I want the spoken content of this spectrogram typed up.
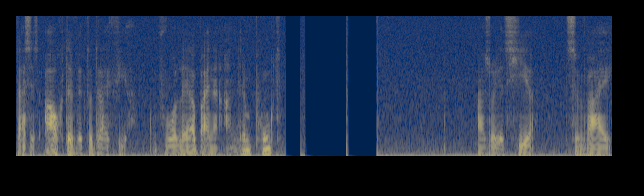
das ist auch der Vektor 3, 4, obwohl er bei einem anderen Punkt, also jetzt hier 2,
